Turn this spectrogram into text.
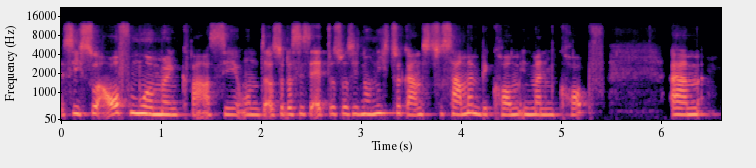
sich so aufmurmeln quasi? Und also das ist etwas, was ich noch nicht so ganz zusammenbekomme in meinem Kopf. Ähm,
